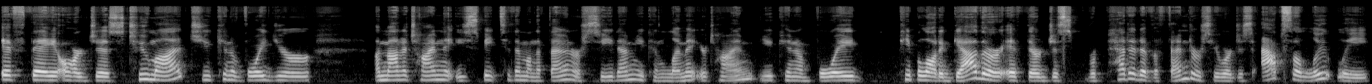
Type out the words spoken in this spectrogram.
if they are just too much, you can avoid your amount of time that you speak to them on the phone or see them. You can limit your time. You can avoid people altogether if they're just repetitive offenders who are just absolutely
